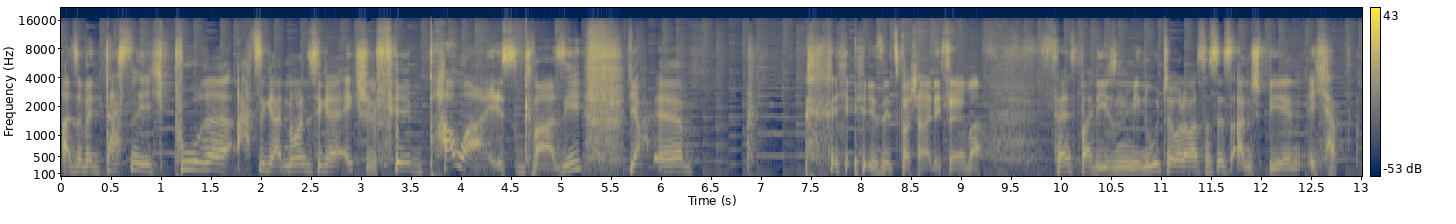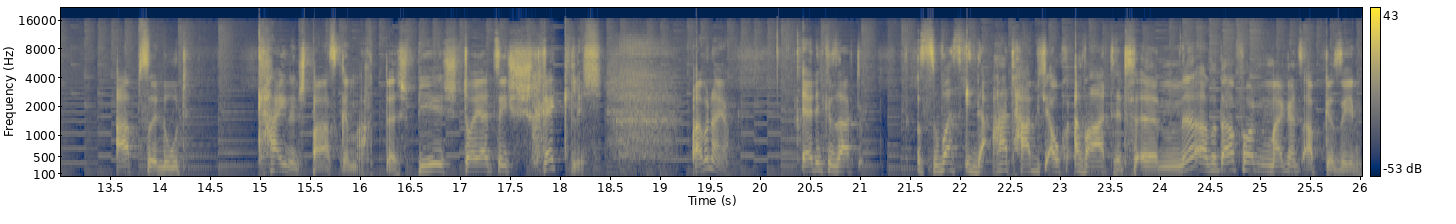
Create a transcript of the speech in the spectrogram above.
Also wenn das nicht pure 80er, 90er Actionfilm-Power ist quasi. Ja, ähm, ihr seht es wahrscheinlich selber. Fest bei diesen Minute oder was das ist anspielen. Ich habe absolut keinen Spaß gemacht. Das Spiel steuert sich schrecklich. Aber naja, ehrlich gesagt, sowas in der Art habe ich auch erwartet. Ähm, ne? Also davon mal ganz abgesehen.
